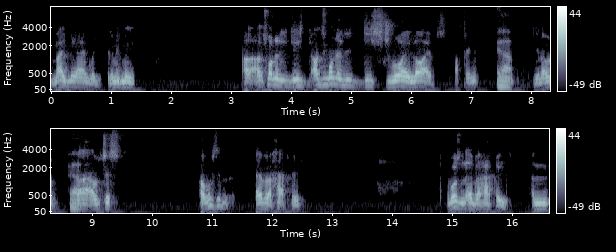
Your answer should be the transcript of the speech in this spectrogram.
It made me angry. It made me. I, I just wanted to. De- I just wanted to destroy lives. I think Yeah. you know. Yeah. Uh, I was just. I wasn't ever happy. wasn't ever happy, and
